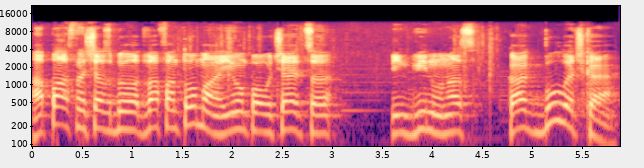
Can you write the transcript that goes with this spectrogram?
Опасно сейчас было. Два фантома, и он получается... Пингвин у нас как булочка.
